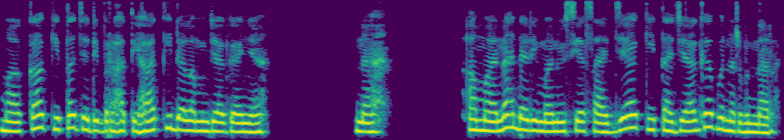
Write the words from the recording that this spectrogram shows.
Maka kita jadi berhati-hati dalam menjaganya. Nah, amanah dari manusia saja kita jaga benar-benar.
